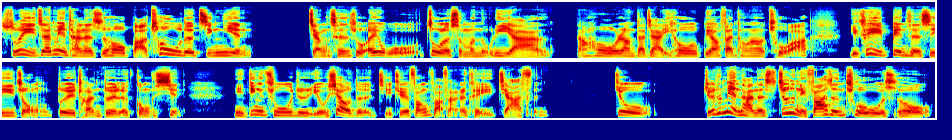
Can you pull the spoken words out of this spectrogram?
所以在面谈的时候，把错误的经验讲成说：“哎，我做了什么努力啊？”然后让大家以后不要犯同样的错啊，也可以变成是一种对团队的贡献。你定出就是有效的解决方法，反而可以加分。就觉得面谈的，就是你发生错误的时候，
